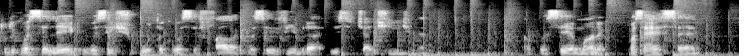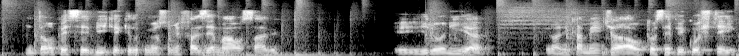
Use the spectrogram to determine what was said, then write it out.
tudo que você lê, que você escuta, que você fala, que você vibra, isso te atinge, né? Então, você emana, você recebe. Então eu percebi que aquilo começou a me fazer mal, sabe? E, ironia, ironicamente, é algo que eu sempre gostei,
